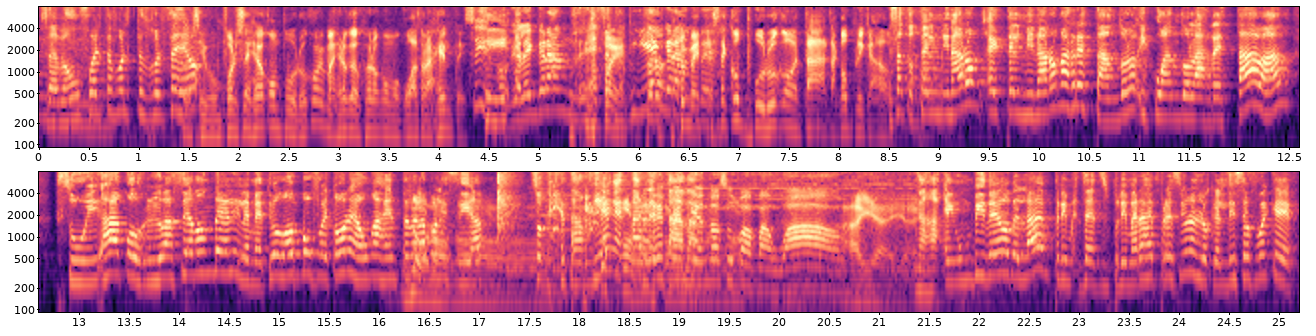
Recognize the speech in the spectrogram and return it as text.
Se ve un fuerte, fuerte forcejeo. Si fue un forcejeo con Puruco, me imagino que fueron como cuatro agentes. Sí, Sí. porque él es grande. Pues, bien pero- pero grande. meterse con Puruco está, está complicado. Exacto, terminaron, eh, terminaron arrestándolo y cuando la arrestaban, su hija corrió hacia donde él y le metió dos bofetones a un agente de la no, policía. no, no, no, no. Eso que también está arrestada. Defendiendo a su papá. Wow. Ay, ay, ay. Ajá, En un video, ¿verdad? En, prim- en sus primeras expresiones, lo que él dice fue que,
